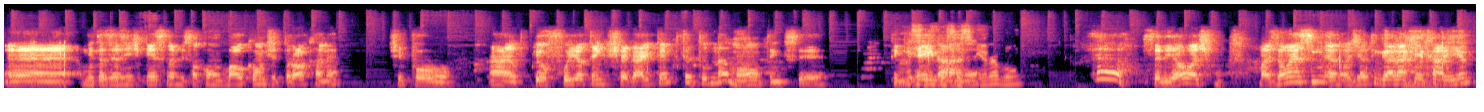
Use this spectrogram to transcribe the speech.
é, muitas vezes a gente pensa na missão como um balcão de troca, né? Tipo, ah, porque eu fui, eu tenho que chegar e tenho que ter tudo na mão, tem que ser. Tem que ah, reinar. Se fosse né? assim era bom. É, seria ótimo. Mas não é assim, né? Não adianta enganar quem tá indo.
